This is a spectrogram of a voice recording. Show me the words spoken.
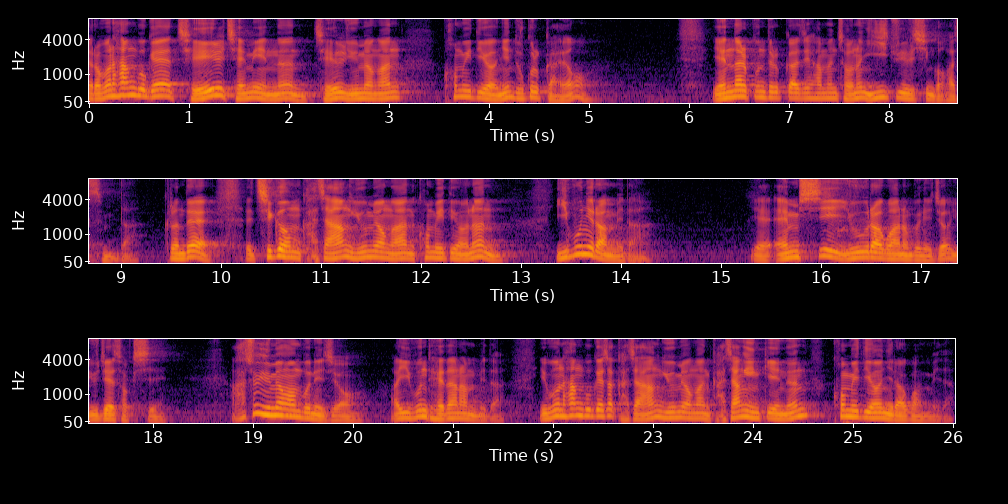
여러분 한국에 제일 재미있는 제일 유명한 코미디언이 누굴까요? 옛날 분들까지 하면 저는 이주일 씨인 것 같습니다. 그런데 지금 가장 유명한 코미디언은 이분이랍니다. 예, MCU라고 하는 분이죠. 유재석 씨. 아주 유명한 분이죠. 아, 이분 대단합니다. 이분 한국에서 가장 유명한, 가장 인기 있는 코미디언이라고 합니다.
